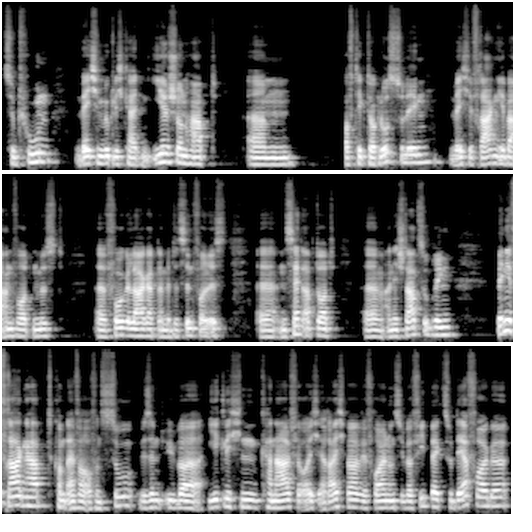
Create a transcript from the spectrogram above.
zu tun, welche Möglichkeiten ihr schon habt, ähm, auf TikTok loszulegen, welche Fragen ihr beantworten müsst, äh, vorgelagert, damit es sinnvoll ist, äh, ein Setup dort äh, an den Start zu bringen. Wenn ihr Fragen habt, kommt einfach auf uns zu. Wir sind über jeglichen Kanal für euch erreichbar. Wir freuen uns über Feedback zu der Folge,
